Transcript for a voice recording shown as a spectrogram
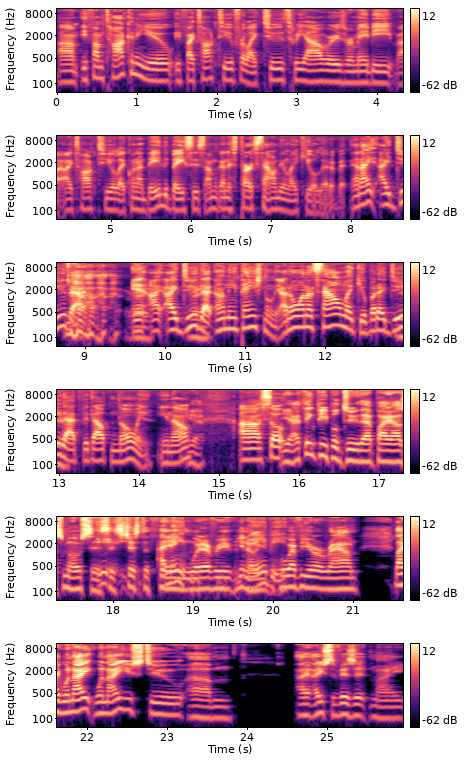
Um, if I'm talking to you, if I talk to you for like two, three hours, or maybe I talk to you like on a daily basis, I'm gonna start sounding like you a little bit, and I, I do that, right. and I, I do right. that unintentionally. I don't want to sound like you, but I do yeah. that without knowing, you know. Yeah. Uh, so yeah, I think people do that by osmosis. It's just a thing I mean, wherever you you know maybe. whoever you're around. Like when I when I used to um, I, I used to visit my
